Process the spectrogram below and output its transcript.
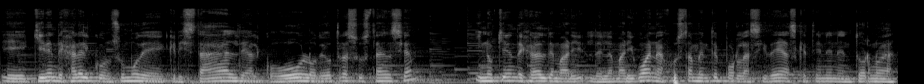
eh, quieren dejar el consumo de cristal, de alcohol o de otra sustancia y no quieren dejar el de, la marihuana justamente por las ideas que tienen en torno a...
